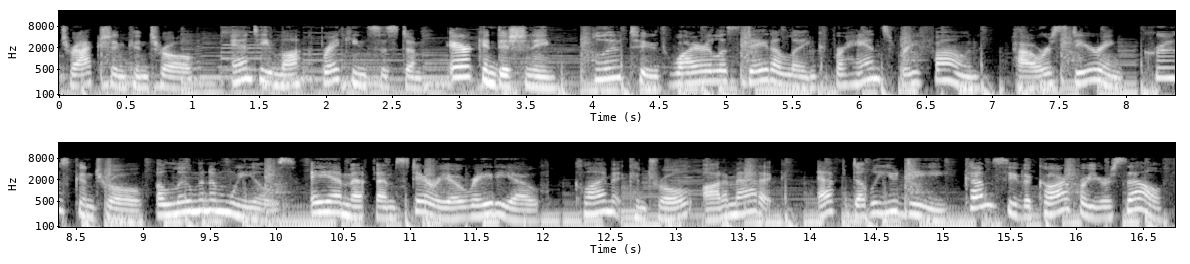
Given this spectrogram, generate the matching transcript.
Traction control, anti-lock braking system, air conditioning, Bluetooth wireless data link for hands-free phone, power steering, cruise control, aluminum wheels, AM FM stereo radio, climate control automatic, FWD. Come see the car for yourself.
